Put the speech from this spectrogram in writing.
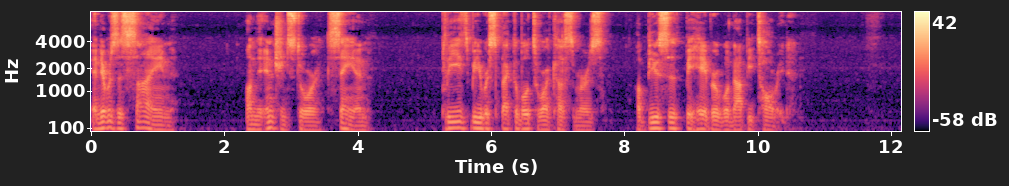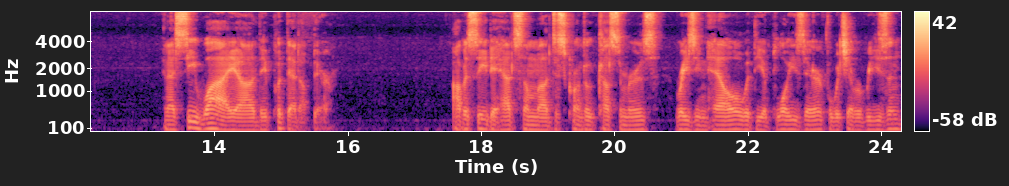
And there was a sign on the entrance door saying, Please be respectable to our customers. Abusive behavior will not be tolerated. And I see why uh, they put that up there. Obviously, they had some uh, disgruntled customers raising hell with the employees there for whichever reason.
